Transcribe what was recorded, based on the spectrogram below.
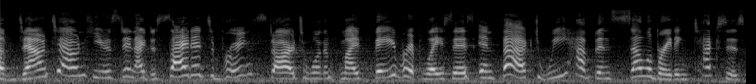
of downtown Houston. I decided to bring Star to one of my favorite places. In fact, we have been celebrating Texas'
